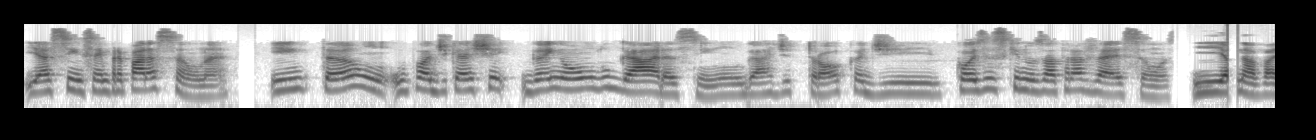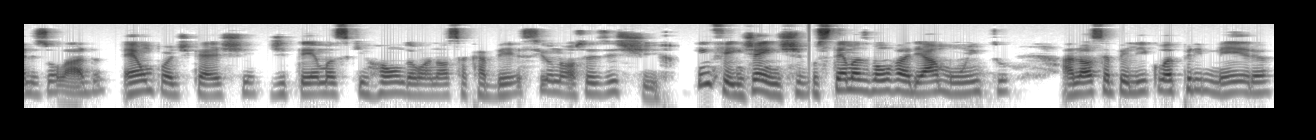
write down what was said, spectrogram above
e assim, sem preparação, né? Então o podcast ganhou um lugar, assim, um lugar de troca de coisas que nos atravessam. E a Navalha Isolada é um podcast de temas que rondam a nossa cabeça e o nosso existir. Enfim, gente, os temas vão variar muito. A nossa película primeira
